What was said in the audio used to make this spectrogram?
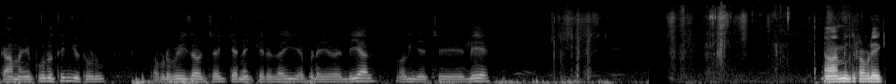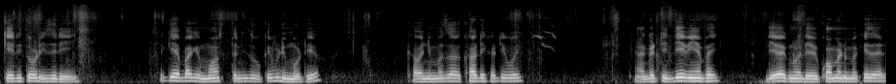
કામ અહીં પૂરું થઈ ગયું થોડું તો આપણે વહી જાવ છે અત્યારે અત્યારે જઈએ આપણે હવે દયાલ વાગ્યા છે બે હા મિત્રો આપણે એક કેરી તોડી જ રહી કે બાકી મસ્ત નહીં તો કેવડી મોટી ખાવાની મજા આવે ખાટી ખાટી હોય. આ ગટી દેવી હે ભાઈ. દેવે કે ન દેવી કોમેન્ટમાં કહેતા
